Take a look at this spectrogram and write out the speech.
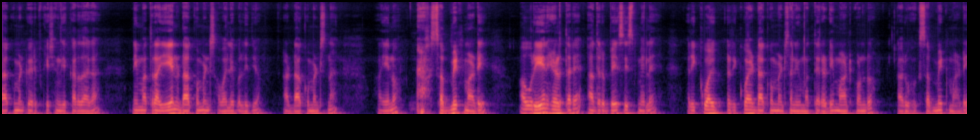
ಡಾಕ್ಯುಮೆಂಟ್ ವೆರಿಫಿಕೇಷನ್ಗೆ ಕರೆದಾಗ ನಿಮ್ಮ ಹತ್ರ ಏನು ಡಾಕ್ಯುಮೆಂಟ್ಸ್ ಅವೈಲೇಬಲ್ ಇದೆಯೋ ಆ ಡಾಕ್ಯುಮೆಂಟ್ಸ್ನ ಏನು ಸಬ್ಮಿಟ್ ಮಾಡಿ, ಅವ್ರು ಏನು ಹೇಳ್ತಾರೆ ಅದರ ಬೇಸಿಸ್ ಮೇಲೆ ರಿಕ್ವೈರ್ಡ್ ರಿಕ್ವೈರ್ಡ್ ಡಾಕ್ಯುಮೆಂಟ್ಸನ್ನ ನೀವು ಮತ್ತೆ ರೆಡಿ ಮಾಡಿಕೊಂಡು ಅವ್ರಿಗೆ ಹೋಗಿ ಸಬ್ಮಿಟ್ ಮಾಡಿ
